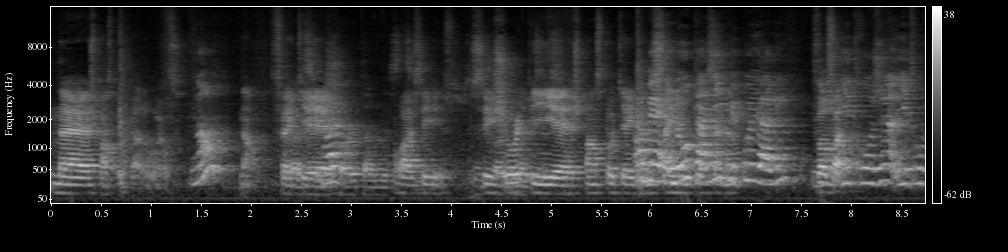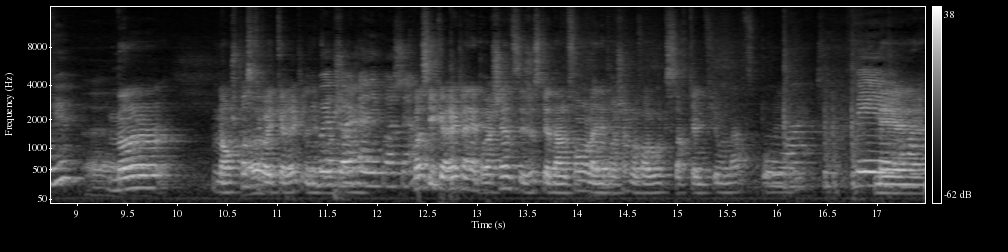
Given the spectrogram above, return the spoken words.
Non, je pense pas qu'il va à Worlds. Non? Non. Fait que. c'est euh, esti. Ouais, c'est c'est C'est short, puis euh, je pense pas qu'il y ait Ah, mais 5000 l'autre année, il peut pas y aller. Il, est trop jeune, il est trop vieux. Euh, Non, non, non. Non, je pense qu'il va être correct Il l'année va être prochaine. correct l'année Je prochaine. pense qu'il est correct l'année prochaine, c'est juste que dans le fond, l'année prochaine, il va falloir qu'il se requalifie au NAT. pour Ouais. Mais, Mais euh, euh,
